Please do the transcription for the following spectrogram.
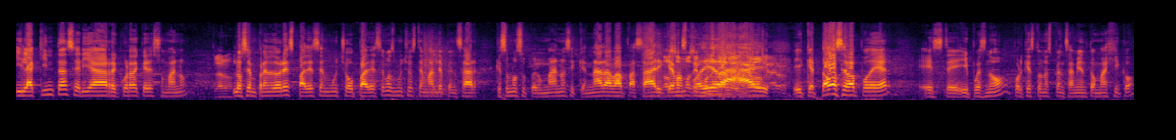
Y la quinta sería, recuerda que eres humano. Claro. Los emprendedores padecen mucho, o padecemos mucho este mal de pensar que somos superhumanos y que nada va a pasar y No que hemos podido, ay, claro. y que todo se va a poder. Este, y pues no, porque esto no es pensamiento mágico.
